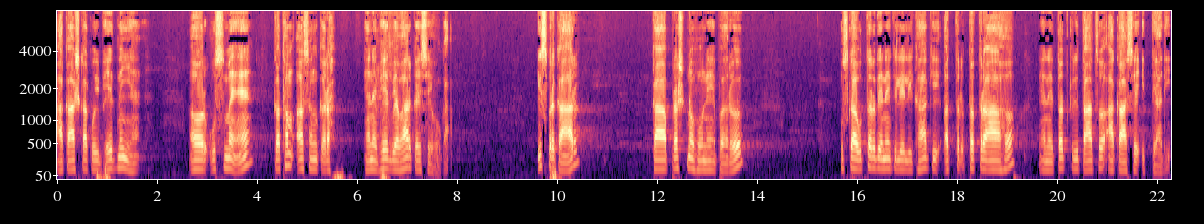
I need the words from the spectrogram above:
आकाश का कोई भेद नहीं है, और उसमें कथम असंकर, यानी भेद व्यवहार कैसे होगा? इस प्रकार का प्रश्न होने पर उसका उत्तर देने के लिए लिखा कि अत्र, तत्र आह, यानी तत्कृताच आकाशे इत्यादि।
